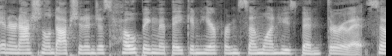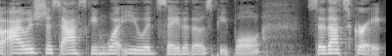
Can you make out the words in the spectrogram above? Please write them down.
international adoption and just hoping that they can hear from someone who's been through it. So I was just asking what you would say to those people. So that's great.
